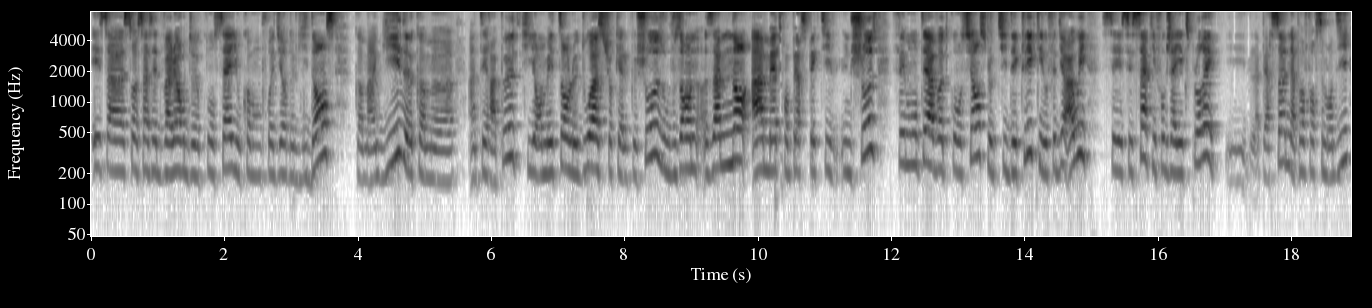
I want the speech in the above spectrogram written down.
et ça, ça, ça a cette valeur de conseil ou comme on pourrait dire de guidance comme un guide, comme euh, un thérapeute qui, en mettant le doigt sur quelque chose ou vous en amenant à mettre en perspective une chose, fait monter à votre conscience le petit déclic et vous fait dire ah oui, c'est ça qu'il faut que j'aille explorer. la personne n'a pas forcément dit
